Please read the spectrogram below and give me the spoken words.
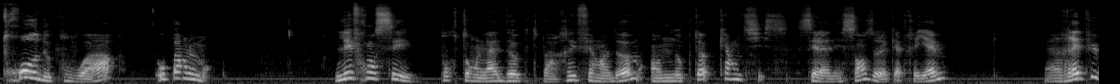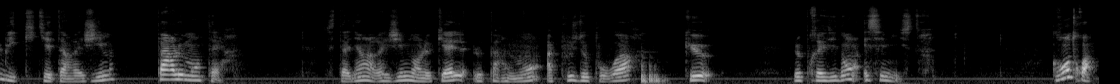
trop de pouvoir au Parlement. Les Français, pourtant, l'adoptent par référendum en octobre 46. C'est la naissance de la quatrième République, qui est un régime parlementaire, c'est-à-dire un régime dans lequel le Parlement a plus de pouvoir que le président et ses ministres. Grand 3.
